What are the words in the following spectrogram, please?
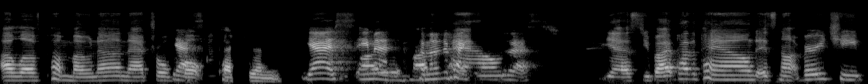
I love Pomona natural yes. bulk pectin. Yes, amen. Pomona pectin is the best. Yes, you buy it by the pound. It's not very cheap,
